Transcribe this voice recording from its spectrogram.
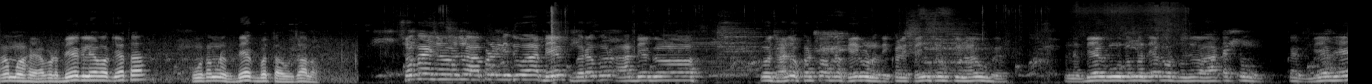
આમાં છે, આપણે બેગ લેવા ગયા હતા હું તમને બેગ બતાવું, ચાલો. કહે છે જો આપણે લીધું આ બેગ બરાબર? આ બેગ બહુ ઝાઝો ખર્ચો આપણે કર્યો નથી. ખાલી ત્રણસો રૂપિયાનું આવ્યું છે. અને બેગ હું તમને દેખાડું જો આ ટાઈપનું કંઈક બેગ છે.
